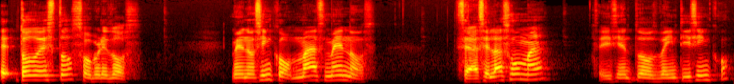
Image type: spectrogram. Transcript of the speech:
Eh, todo esto sobre 2. Menos 5 más menos, se hace la suma, 625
